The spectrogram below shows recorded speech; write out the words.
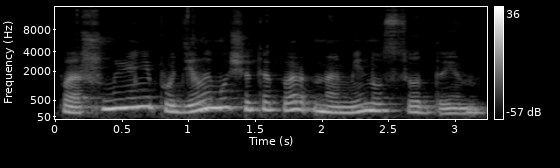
В першому рівнянні поділимо ще тепер на мінус 1.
